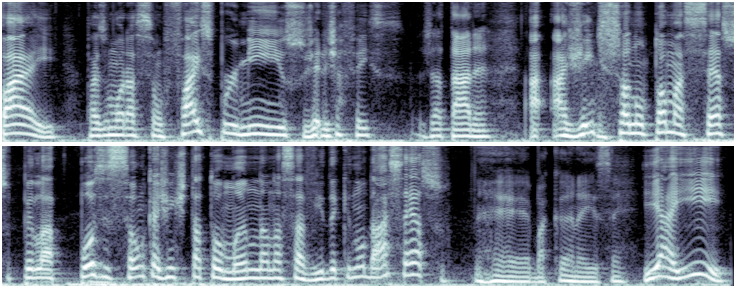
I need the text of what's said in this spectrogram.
pai, faz uma oração, faz por mim isso. Ele já fez. Já tá, né? A, a gente só não toma acesso pela posição que a gente está tomando na nossa vida que não dá acesso. É bacana isso, hein? E aí,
